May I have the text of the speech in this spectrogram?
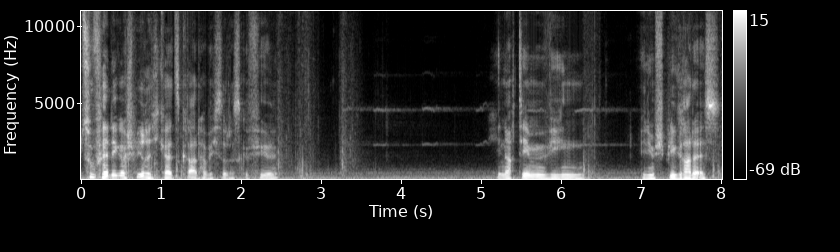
zufälliger Schwierigkeitsgrad, habe ich so das Gefühl. Je nachdem, wie, wie dem Spiel gerade ist.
